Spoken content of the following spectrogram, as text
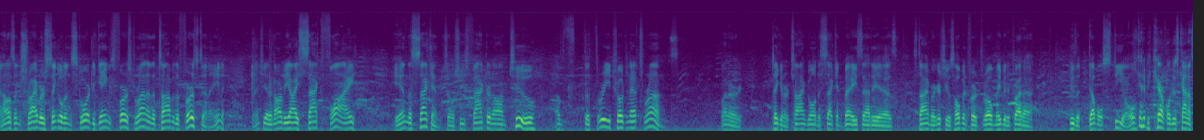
Allison Schreiber singled and scored the game's first run in the top of the first inning. Then she had an RBI sac fly in the second. So she's factored on two of the three Trojanettes runs. Runner taking her time going to second base. That is Steinberger. She was hoping for a throw, maybe to try to do the double steal. You got to be careful just kind of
